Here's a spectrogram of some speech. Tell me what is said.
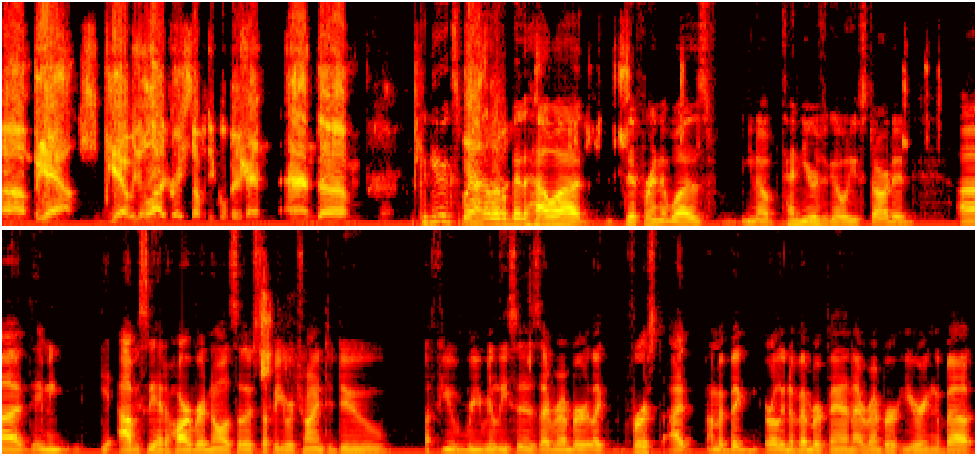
Um, but yeah, yeah, we did a lot of great stuff with Equal Vision, and um, Can you explain Yeah, a little bit how uh, different it was, you know, ten years ago when you started? Uh, I mean, you obviously had Harvard and all this other stuff, but you were trying to do a few re-releases. I remember, like, first, I I'm a big early November fan. I remember hearing about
